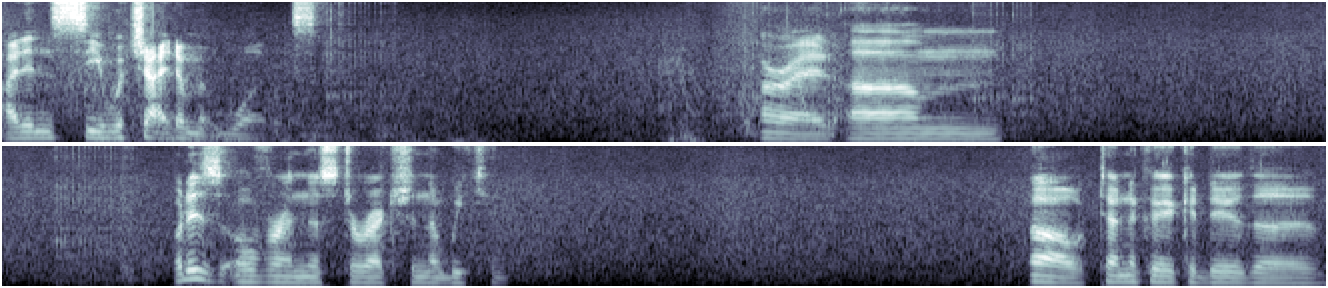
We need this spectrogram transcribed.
I didn't see which item it was. All right. Um. What is over in this direction that we can... Oh, technically I could do the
